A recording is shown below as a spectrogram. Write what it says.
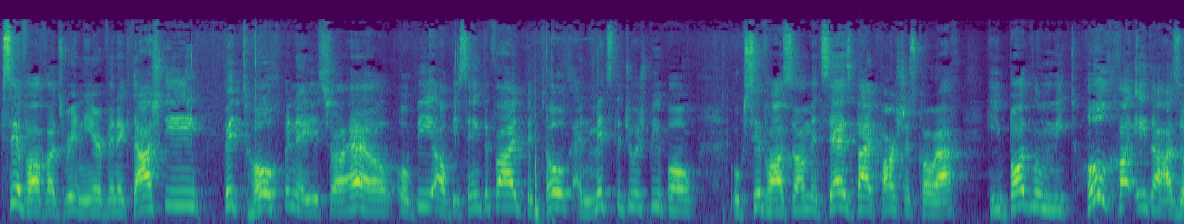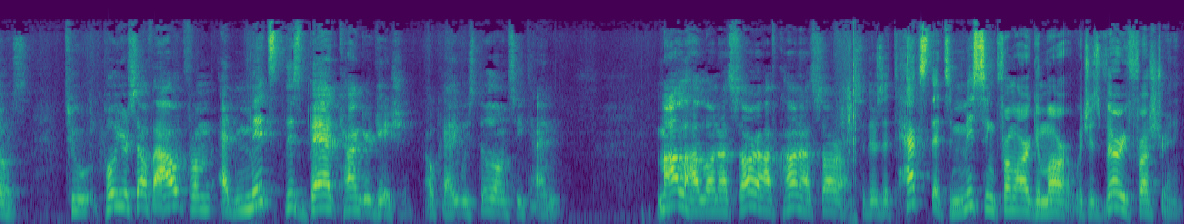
Ksiv hacha, it's written here, v'nikdashti bitoch b'nei Yisrael, obi, I'll be sanctified, bitoch, amidst the Jewish people. Uksiv hasam, it says by Parshas Korach, he bodlu mitoch ha'eda hazos to pull yourself out from amidst this bad congregation. Okay, we still don't see 10. So there's a text that's missing from our Gemara, which is very frustrating.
